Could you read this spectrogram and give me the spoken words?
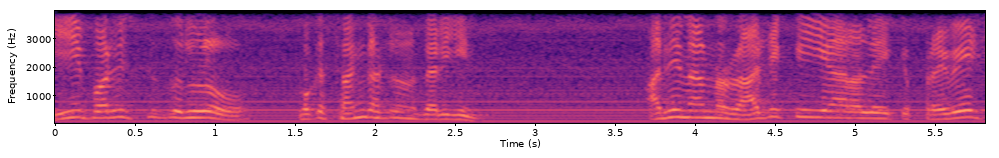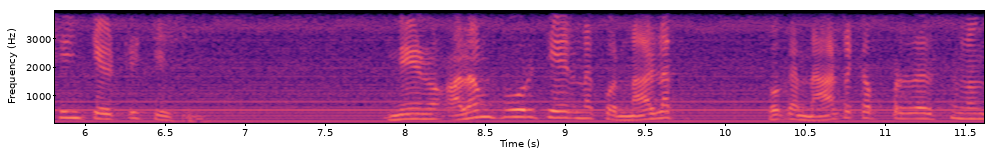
ఈ పరిస్థితుల్లో ఒక సంఘటన జరిగింది. అది నన్ను రాజకీయాలలోకి ప్రవేశించేట్టు చేసింది. నేను అలంపూర్ చేరిన కొన్నాళ్ళకు ఒక నాటక ప్రదర్శనం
